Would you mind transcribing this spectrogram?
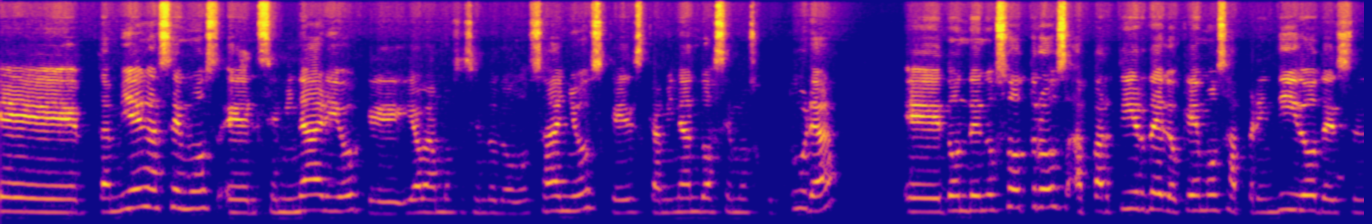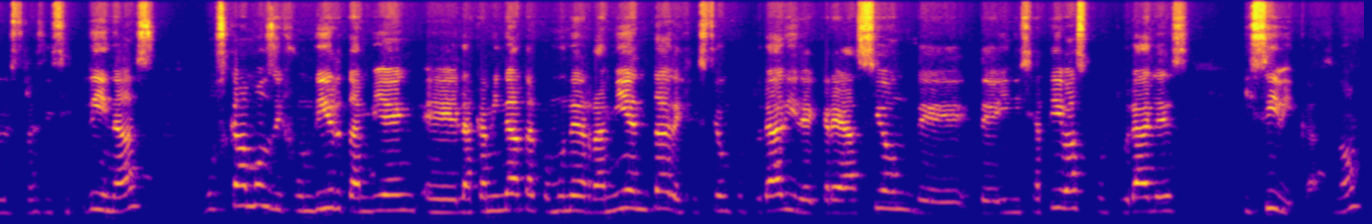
Eh, también hacemos el seminario que ya vamos haciendo los dos años, que es Caminando Hacemos Cultura, eh, donde nosotros, a partir de lo que hemos aprendido desde nuestras disciplinas, buscamos difundir también eh, la caminata como una herramienta de gestión cultural y de creación de, iniciativas culturales y cívicas, ¿no?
